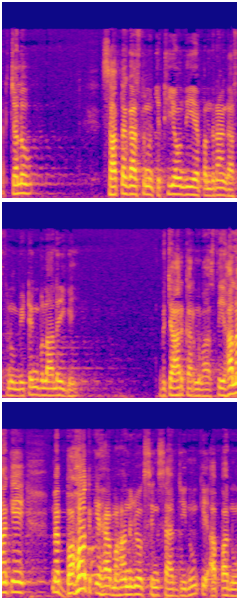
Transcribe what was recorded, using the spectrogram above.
ਚਲੋ 7 ਅਗਸਤ ਨੂੰ ਚਿੱਠੀ ਆਉਂਦੀ ਹੈ 15 ਅਗਸਤ ਨੂੰ ਮੀਟਿੰਗ ਬੁਲਾ ਲਈ ਗਈ, ਵਿਚਾਰ ਕਰਨ ਵਾਸਤੇ। ਹਾਲਾਂਕਿ ਮੈਂ ਬਹੁਤ ਕਿਹਾ ਮਹਾਨਯੋਗ ਸਿੰਘ ਸਾਹਿਬ ਜੀ ਨੂੰ ਕਿ ਆਪਾਂ ਨੂੰ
